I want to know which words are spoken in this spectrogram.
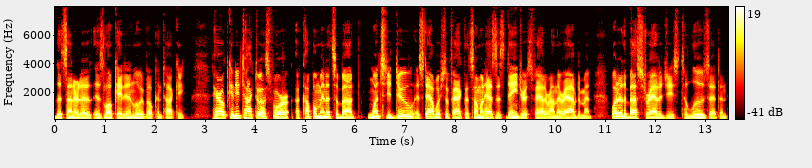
The center is located in Louisville, Kentucky. Harold, can you talk to us for a couple minutes about once you do establish the fact that someone has this dangerous fat around their abdomen, what are the best strategies to lose it? And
